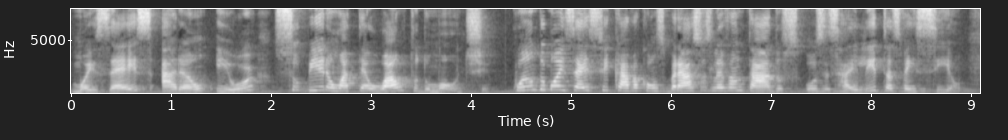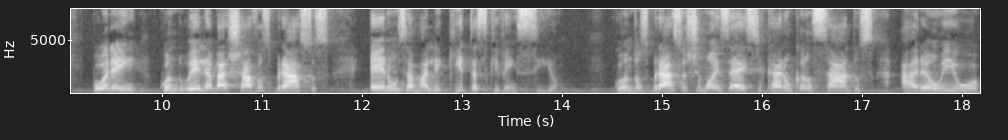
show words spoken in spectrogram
Moisés, Arão e Ur subiram até o alto do monte. Quando Moisés ficava com os braços levantados, os israelitas venciam. Porém, quando ele abaixava os braços, eram os Amalequitas que venciam. Quando os braços de Moisés ficaram cansados, Arão e Ur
